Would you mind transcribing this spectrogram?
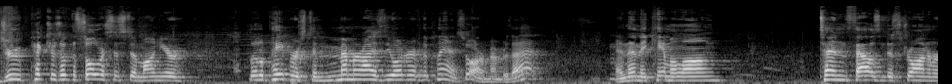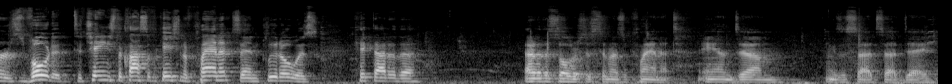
drew pictures of the solar system on your little papers to memorize the order of the planets. So I remember that. And then they came along. 10,000 astronomers voted to change the classification of planets, and Pluto was kicked out of the out of the solar system as a planet. And um, it was a sad, sad day.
